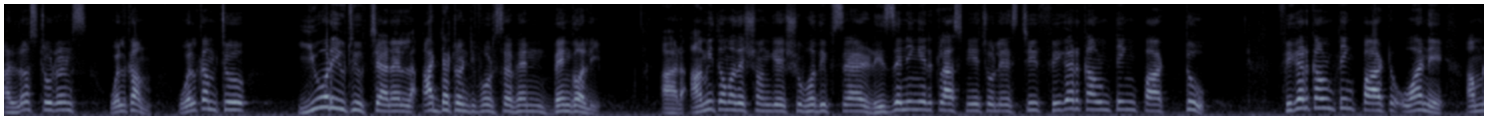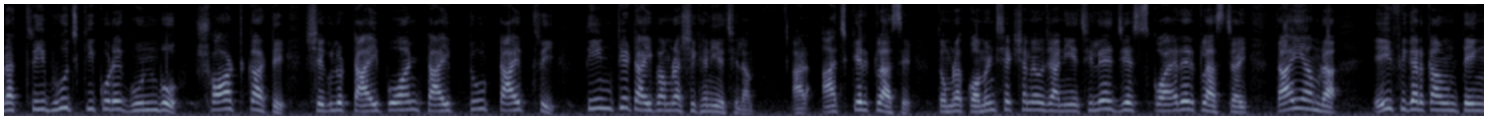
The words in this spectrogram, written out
Hello students, welcome. Welcome to your YouTube channel four seven Bengali আর আমি তোমাদের সঙ্গে Subhadip sir রিজনিংয়ের class নিয়ে চলে এসেছি figure counting part two figure counting part ওয়ানে আমরা ত্রিভুজ কি করে গুনবো শর্টকাটে সেগুলো type one type two type three তিনটে টাইপ আমরা শিখে নিয়েছিলাম। আর আজকের ক্লাসে তোমরা কমেন্ট সেকশনেও জানিয়েছিলে যে স্কোয়ারের ক্লাস চাই তাই আমরা এই ফিগার কাউন্টিং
